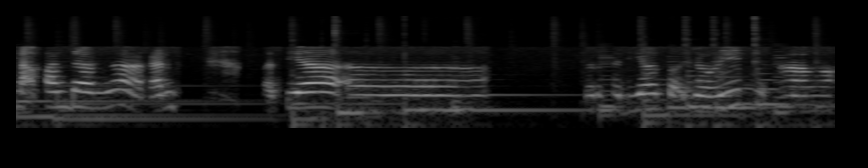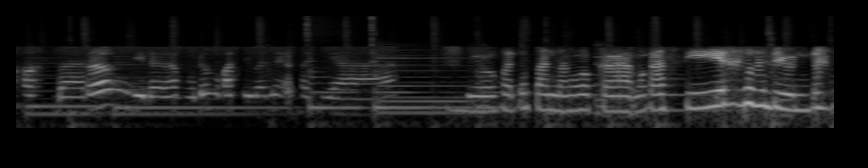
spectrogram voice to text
anak pandangan kan. Fatia uh, bersedia untuk join uh, nge-host bareng di darah muda. Makasih banyak ya Fatia. Yo, Fatia pandang lo Kak, makasih telah diundang.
